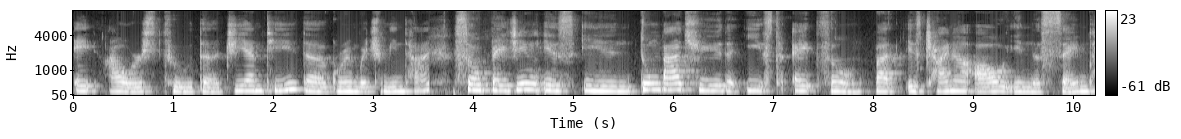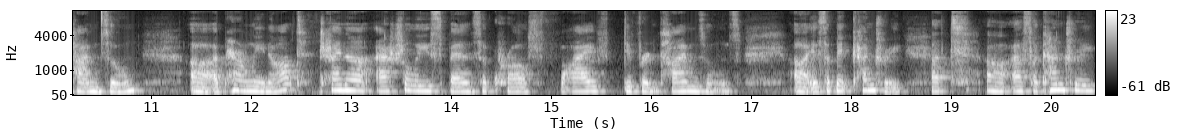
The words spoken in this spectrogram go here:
eight hours to the GMT, the Greenwich Mean Time. So Beijing is in Dongba Qu, the East Eight Zone, but is China all in the same time zone? Uh, apparently not. China actually spans across five different time zones. Uh, it's a big country, but uh, as a country,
